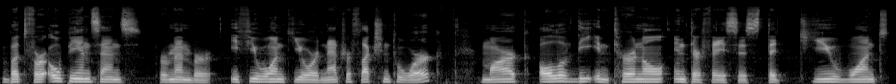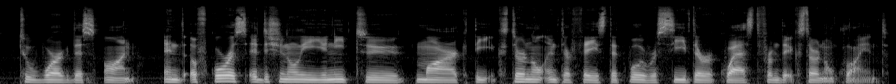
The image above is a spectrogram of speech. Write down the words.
but for OPNsense, remember, if you want your NAT reflection to work, mark all of the internal interfaces that you want to work this on. And of course, additionally, you need to mark the external interface that will receive the request from the external client.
